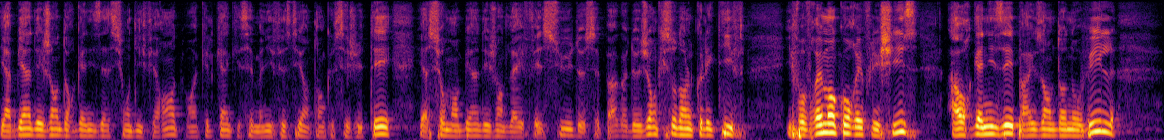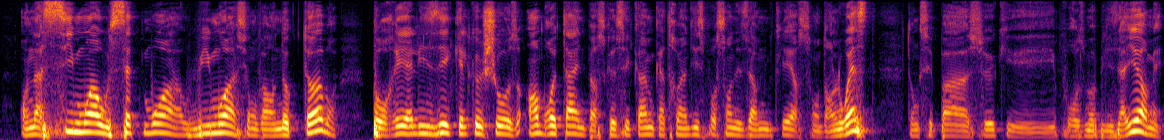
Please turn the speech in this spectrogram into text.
il y a bien des gens d'organisations différentes. quelqu'un qui s'est manifesté en tant que CGT, il y a sûrement bien des gens de la FSU, de, pas, de gens qui sont dans le collectif. Il faut vraiment qu'on réfléchisse à organiser, par exemple, dans nos villes, on a six mois ou sept mois ou huit mois, si on va en octobre, pour réaliser quelque chose en Bretagne, parce que c'est quand même 90% des armes nucléaires sont dans l'Ouest, donc ce n'est pas ceux qui pourront se mobiliser ailleurs, mais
